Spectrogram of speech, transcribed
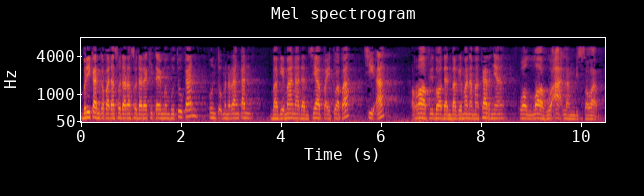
diberikan kepada saudara-saudara kita yang membutuhkan untuk menerangkan bagaimana dan siapa itu apa? Syiah, Rafidhah dan bagaimana makarnya. Wallahu a'lam bissawab.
